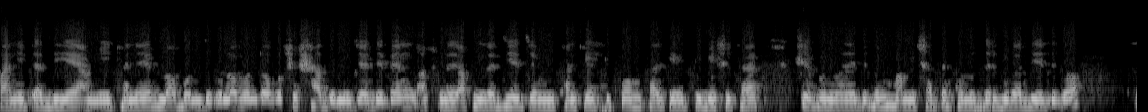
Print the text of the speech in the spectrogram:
পানিটা দিয়ে আমি এখানে লবণ দেবো। লবণটা অবশ্যই স্বাদ অনুযায়ী দেবেন। আসলে আপনারা যে যেমন খান, কেউ একটু কম খায়, কেউ একটু বেশি খায়, সে পরিমাণে দেবেন। আমি সাথে হলুদের গুঁড়া দিয়ে দেবো।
